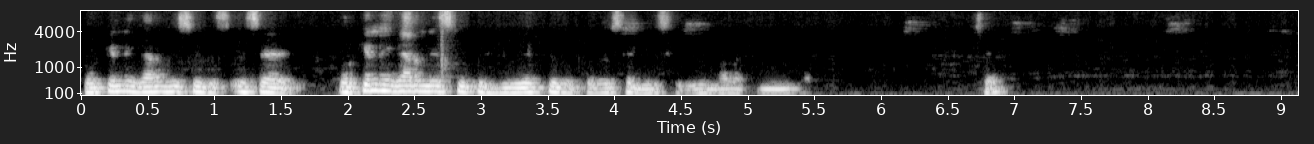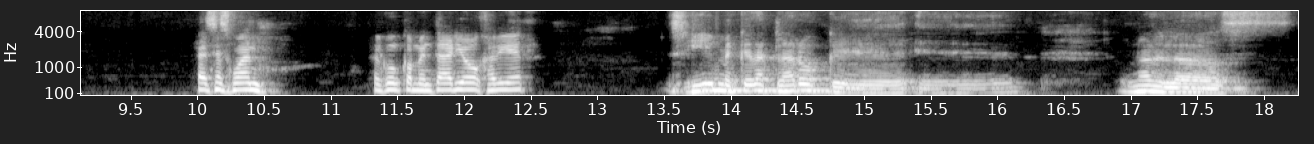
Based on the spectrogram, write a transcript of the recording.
¿Por qué negarme ese, ese ¿Por qué negarme ese privilegio de poder seguir sirviendo a la comunidad? ¿Sí? Gracias, Juan. ¿Algún comentario, Javier? Sí, me queda claro que eh, una de las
